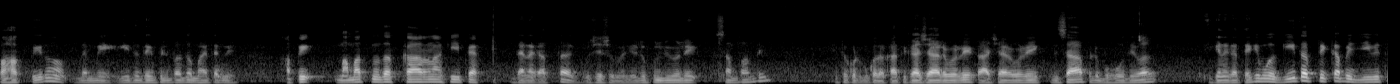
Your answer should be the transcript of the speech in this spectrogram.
පහක් තියෙනවා. දැන් මේ ගීත දෙක පිළිබඳව මම හිතන්නේ අපි මමත් නොදත් කාරණා කීපයක් දැනගත්තා. විශේෂයෙන්ම නිලුකුල්ලි වල සම්බන්ධයෙන්. එතකොට මොකද කතිකාචාර්යවරයෙක් ආචාර්යවරයෙක් නිසා අපිට බොහෝ දේවල් ඉගෙන ගත හැකි මොකද ගීතත් එක්ක අපේ ජීවිත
